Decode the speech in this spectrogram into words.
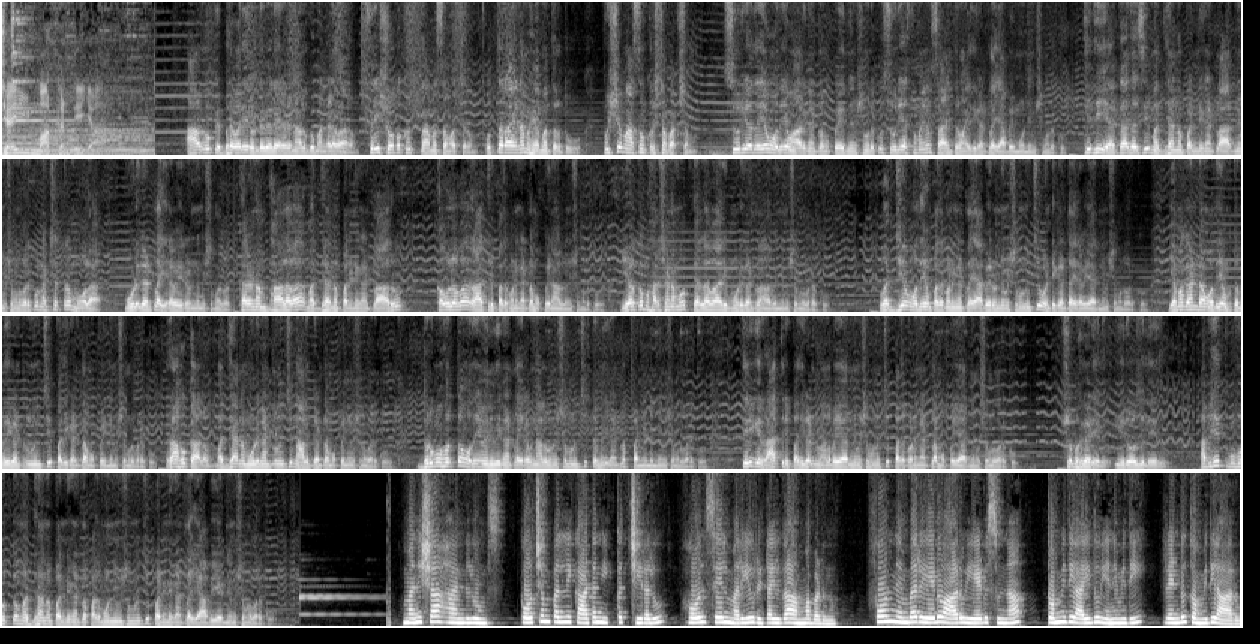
జై మార్కండేయ. ఆరు ఫిబ్రవరి రెండు వేల ఇరవై నాలుగు మంగళవారం శ్రీ శోభకృత్ నామ సంవత్సరం ఉత్తరాయణం హేమంత ఋతువు పుష్యమాసం కృష్ణపక్షం. సూర్యోదయం ఉదయం ఆరు గంటల ముప్పై ఐదు నిమిషములకు సూర్యాస్తమయం సాయంత్రం ఐదు గంటల యాభై మూడు నిమిషములకు. తిథి ఏకాదశి మధ్యాహ్నం పన్నెండు గంటల ఆరు నిమిషముల వరకు నక్షత్రం మూల మూడు గంటల ఇరవై రెండు నిమిషముల వరకు. కరణం బాలవ మధ్యాహ్నం పన్నెండు గంటల ఆరు కౌలవ రాత్రి పదకొండు గంటల ముప్పై నాలుగు నిమిషములకు. యోగం హర్షణము తెల్లవారి మూడు గంటల నలభై నిమిషముల వరకు. వర్జ్యం ఉదయం పదకొండు గంటల యాభై రెండు నిమిషముల నుంచి ఒంటి గంట ఇరవై ఆరు నిమిషముల వరకు. యమగండం ఉదయం తొమ్మిది గంటల నుంచి పది గంటల ముప్పై నిమిషముల వరకు. రాహుకాలం మధ్యాహ్నం మూడు గంటల నుంచి నాలుగు గంటల ముప్పై నిమిషముల వరకు. దుర్ముహూర్తం ఉదయం ఎనిమిది గంటల ఇరవై నాలుగు నిమిషముల నుంచి తొమ్మిది గంటల పన్నెండు నిమిషముల వరకు. తిరిగి రాత్రి పది గంటల నలభై ఆరు నిమిషముల నుంచి పదకొండు గంటల ముప్పై ఆరు నిమిషముల వరకు. శుభగడియలు ఈ రోజు లేదు. అభిజిత్ ముహూర్తం మధ్యాహ్నం పన్నెండు గంటల పదమూడు నిమిషముల నుంచి పన్నెండు గంటల యాభై ఏడు నిమిషముల వరకు. మనిషా హ్యాండ్లూమ్స్. పోచంపల్లి కాటన్ ఇక్కత్ చీరలు హోల్సేల్ మరియు రిటైల్గా అమ్మబడును. ఫోన్ నెంబర్ ఏడు ఆరు ఏడు సున్నా తొమ్మిది ఐదు ఎనిమిది రెండు తొమ్మిది ఆరు.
